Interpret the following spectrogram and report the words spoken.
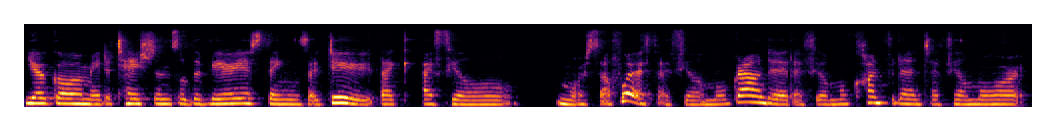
yoga or meditations or the various things I do, like I feel more self worth. I feel more grounded. I feel more confident. I feel more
